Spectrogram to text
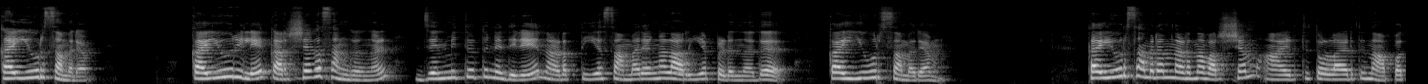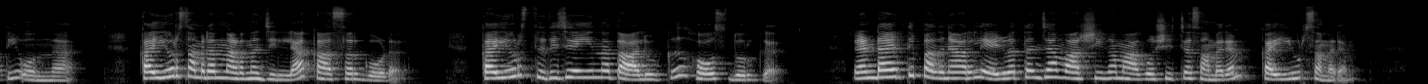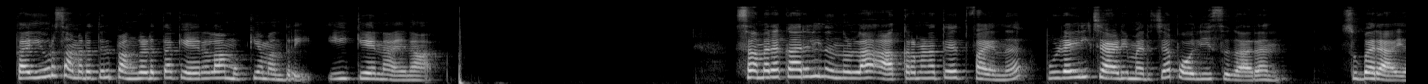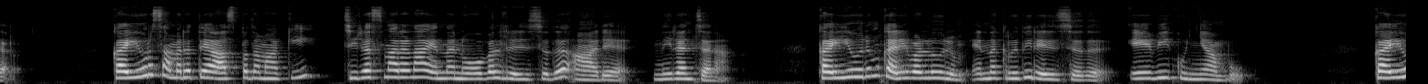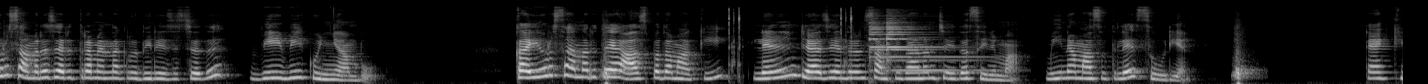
കയ്യൂർ സമരം. കയ്യൂരിലെ കർഷക സംഘങ്ങൾ ജന്മിത്വത്തിനെതിരെ നടത്തിയ സമരങ്ങൾ അറിയപ്പെടുന്നത് കയ്യൂർ സമരം. കയ്യൂർ സമരം നടന്ന വർഷം ആയിരത്തി തൊള്ളായിരത്തി നാൽപ്പത്തി ഒന്ന് കയ്യൂർ സമരം നടന്ന ജില്ല കാസർഗോഡ്. കയ്യൂർ സ്ഥിതി ചെയ്യുന്ന താലൂക്ക് ഹോസ്ദുർഗ്. രണ്ടായിരത്തി പതിനാറിൽ എഴുപത്തഞ്ചാം വാർഷികം ആഘോഷിച്ച സമരം കയ്യൂർ സമരം. കയ്യൂർ സമരത്തിൽ പങ്കെടുത്ത കേരള മുഖ്യമന്ത്രി ഇ കെ നയനാർ. സമരക്കാരിൽ നിന്നുള്ള ആക്രമണത്തെ ഭയന്ന് പുഴയിൽ ചാടി മരിച്ച പോലീസുകാരൻ സുബരായർ. കയ്യൂർ സമരത്തെ ആസ്പദമാക്കി ചിരസ്മരണ എന്ന നോവൽ രചിച്ചത് ആര്? നിരഞ്ജന. കയ്യൂരും കരിവള്ളൂരും എന്ന കൃതി രചിച്ചത് എ വി കുഞ്ഞാമ്പു. കയ്യൂർ സമരചരിത്രം എന്ന കൃതി രചിച്ചത് വി വി കുഞ്ഞാമ്പു. കയ്യൂർ സമരത്തെ ആസ്പദമാക്കി ലെനിൻ രാജേന്ദ്രൻ സംവിധാനം ചെയ്ത സിനിമ മീനമാസത്തിലെ സൂര്യൻ. താങ്ക്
